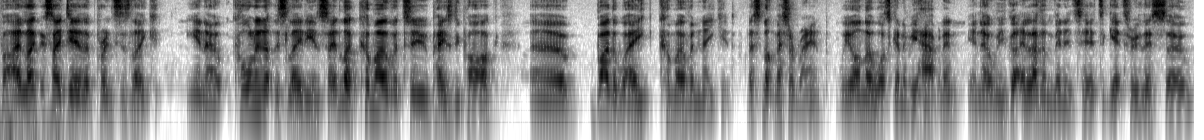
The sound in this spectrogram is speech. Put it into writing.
But I like this idea that Prince is like, you know, calling up this lady and saying, "Look, come over to Paisley Park. Uh, by the way, come over naked. Let's not mess around. We all know what's going to be happening. You know, we've got 11 minutes here to get through this, so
